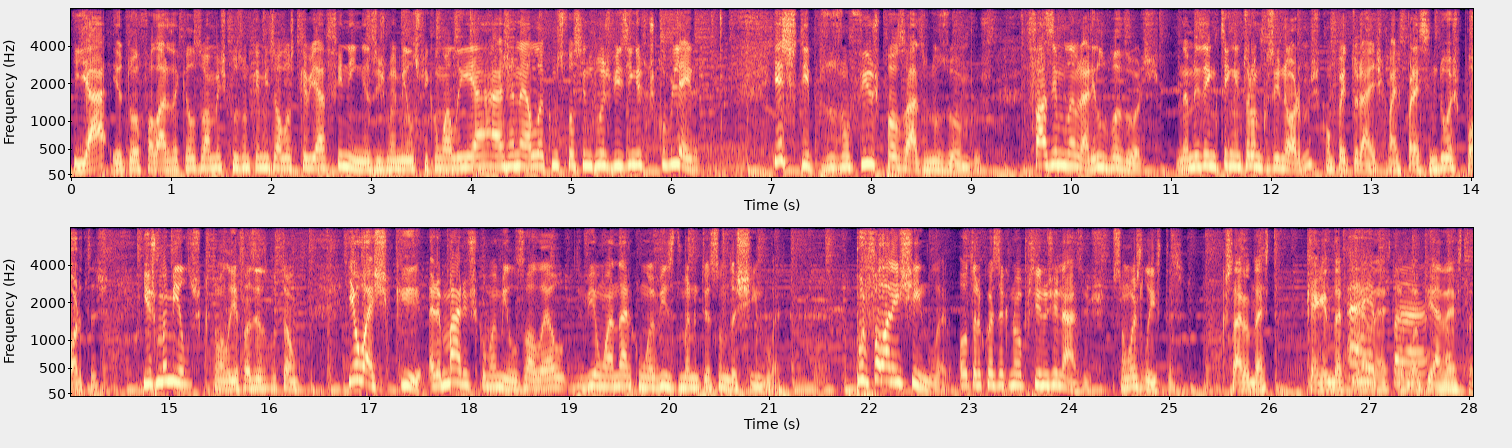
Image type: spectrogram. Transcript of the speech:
E há, eu estou a falar daqueles homens que usam camisolas de cabeado fininhas e os mamilos ficam ali à janela como se fossem duas vizinhas com escovilheiras. Estes tipos usam fios pousados nos ombros fazem-me lembrar elevadores, na medida em que têm troncos enormes, com peitorais, que mais parecem duas portas, e os mamilos, que estão ali a fazer de botão. Eu acho que armários com mamilos ao léu deviam andar com um aviso de manutenção da Schindler. Por falar em Schindler, outra coisa que não aprecio nos ginásios são as listas. Gostaram desta? Que é grande piada Ai, esta, boa piada esta.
